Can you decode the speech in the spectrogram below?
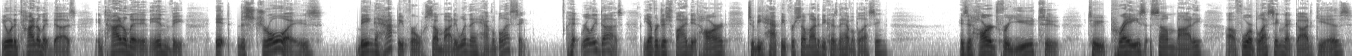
You know what entitlement does? Entitlement and envy, it destroys being happy for somebody when they have a blessing. It really does. You ever just find it hard to be happy for somebody because they have a blessing? Is it hard for you to to praise somebody uh, for a blessing that God gives,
